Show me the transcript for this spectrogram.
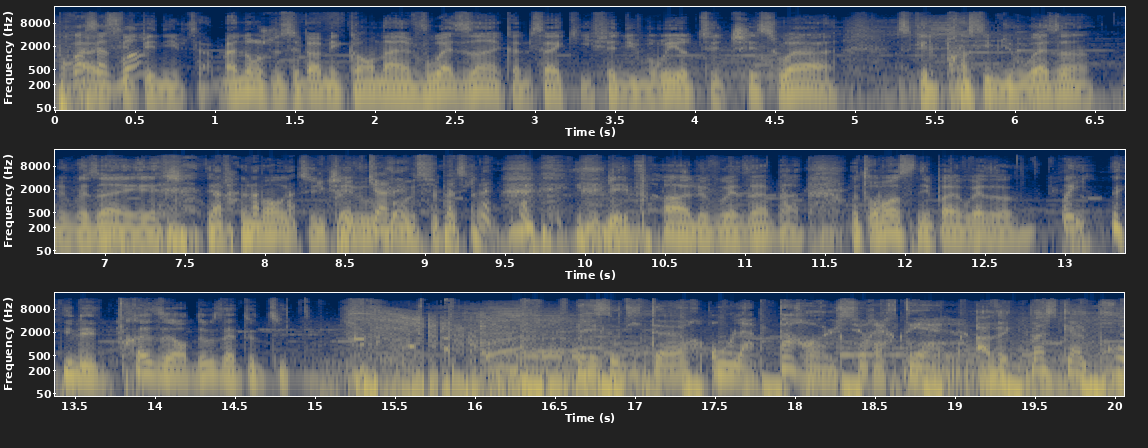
Pourquoi Ah ça ouais, se C'est voit? pénible ça. Bah non je sais pas mais quand on a un voisin comme ça qui fait du bruit au-dessus de chez soi, ce qui est le principe du voisin. Le voisin est généralement au-dessus de Il chez vous. calme aussi, Pascal. Il n'est pas le voisin. Pas... Autrement ce n'est pas un voisin. Oui. Il est 13h12 à tout de suite. Les auditeurs ont la parole sur RTL. Avec Pascal Pro.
